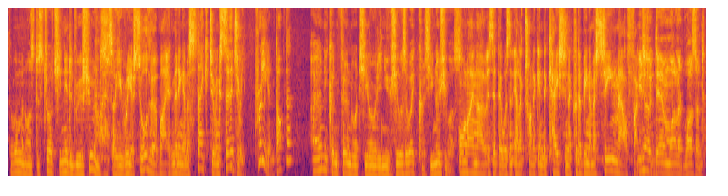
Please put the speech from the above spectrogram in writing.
The woman was distraught. She needed reassurance. And so you reassure her by admitting a mistake during surgery. Brilliant, Doctor. I only confirmed what she already knew. She was awake, Chris. You know she was. All I know is that there was an electronic indication. It could have been a machine malfunction. You know damn well it wasn't.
